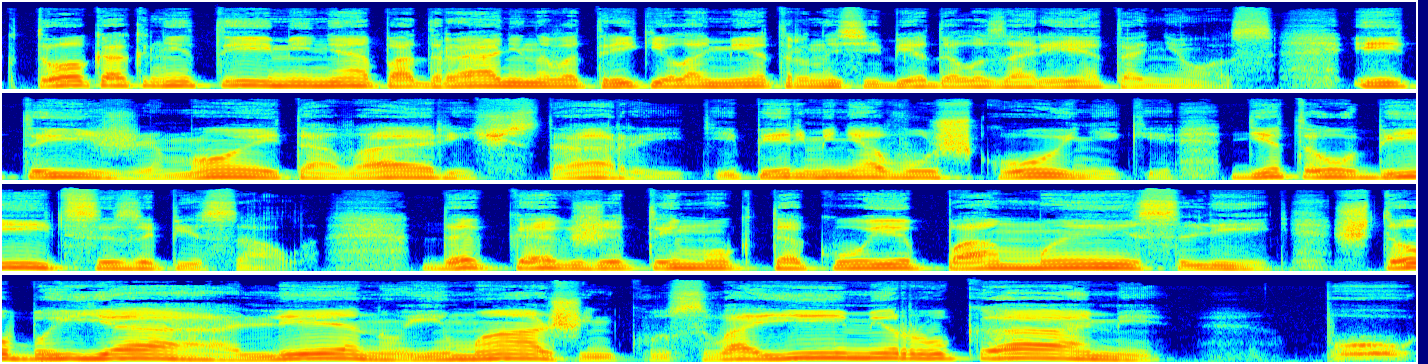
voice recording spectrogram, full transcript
Кто, как не ты, меня подраненного три километра на себе до лазарета нес? И ты же, мой товарищ старый, теперь меня в ушкуйнике, где-то убийцы записал. Да как же ты мог такое помыслить, чтобы я Лену и Машеньку своими руками... Пу,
